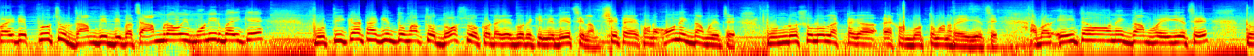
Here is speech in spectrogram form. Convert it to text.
বাই ডে প্রচুর দাম বৃদ্ধি পাচ্ছে। আমরা ওই মনির ভাইকে প্রতি কাঠা কিন্তু মাত্র দশ লক্ষ টাকা করে কিনে দিয়েছিলাম। সেটা এখন অনেক দাম হয়েছে। পনেরো ষোলো লাখ টাকা এখন বর্তমান হয়ে গিয়েছে। আবার এইটাও অনেক দাম হয়ে গিয়েছে। তো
